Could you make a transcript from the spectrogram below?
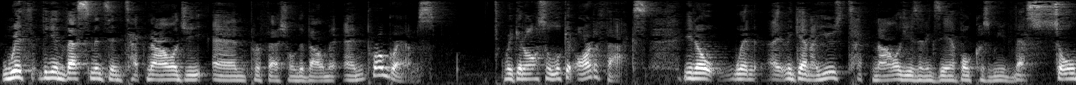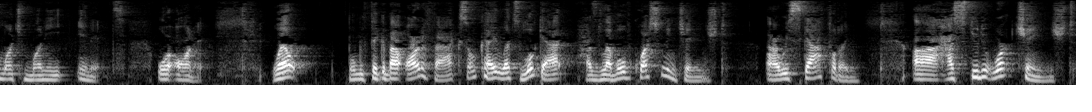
with the investments in technology and professional development and programs. We can also look at artifacts. You know, when, again, I use technology as an example because we invest so much money in it or on it. Well, when we think about artifacts, okay, let's look at has level of questioning changed? Are we scaffolding? Uh, has student work changed?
